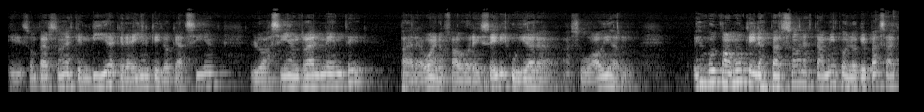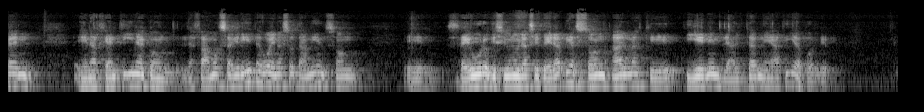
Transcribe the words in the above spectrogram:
eh, son personas que en vida creían que lo que hacían, lo hacían realmente para, bueno, favorecer y cuidar a, su gobierno. Es muy común que las personas también, con lo que pasa acá en, en Argentina con la famosa grieta, bueno, eso también son, eh, seguro que si uno le hace terapia, son almas que tienen lealtad negativa, porque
